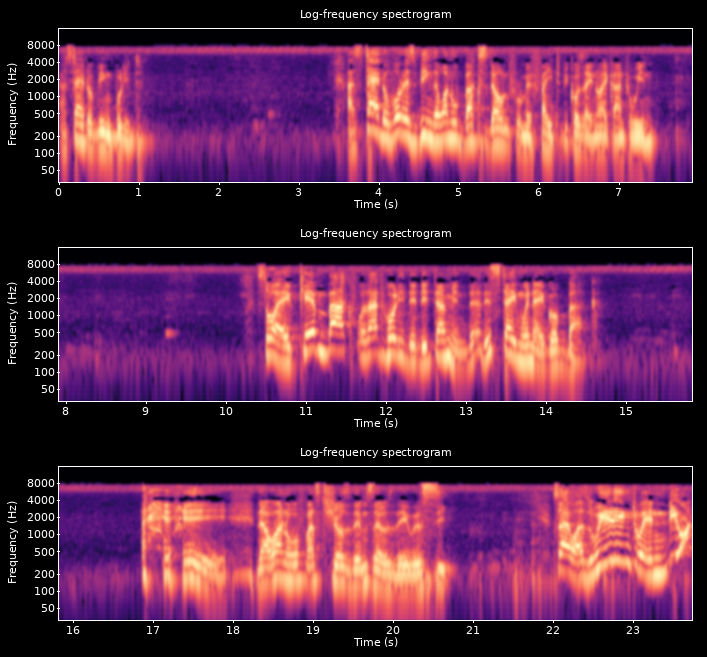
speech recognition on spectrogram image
I was tired of being bullied. I tired of always being the one who backs down from a fight because I know I can't win. So I came back for that holiday determined. This time when I go back, the one who first shows themselves, they will see. So I was willing to endure.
